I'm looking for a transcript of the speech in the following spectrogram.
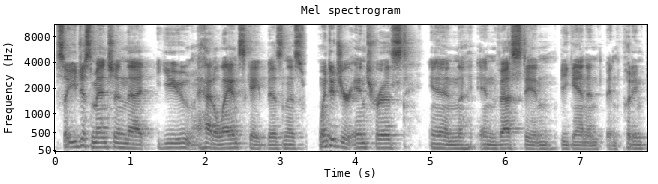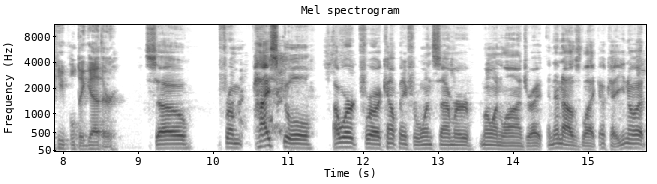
So you just mentioned that you had a landscape business. When did your interest in investing begin and in, in putting people together? So from high school, I worked for a company for one summer mowing lawns, right? And then I was like, okay, you know what?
